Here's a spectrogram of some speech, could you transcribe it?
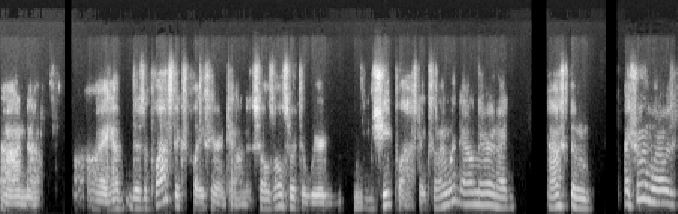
And uh, I have there's a plastics place here in town that sells all sorts of weird sheet plastics, and I went down there and I asked them. I showed them what I was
